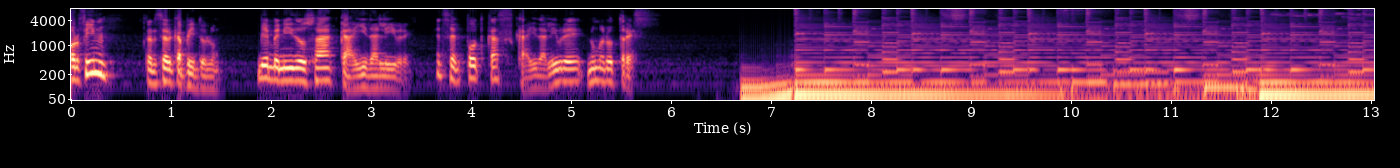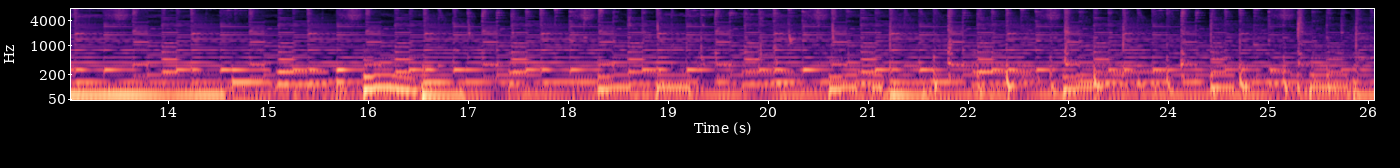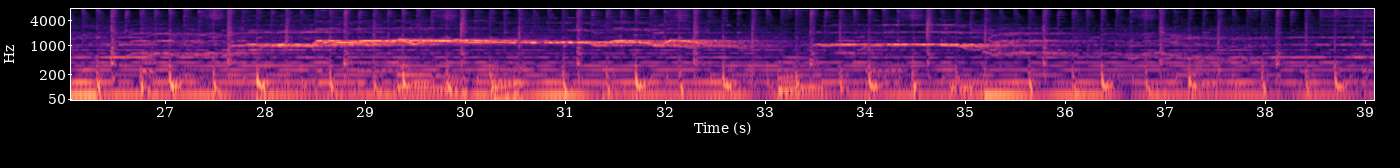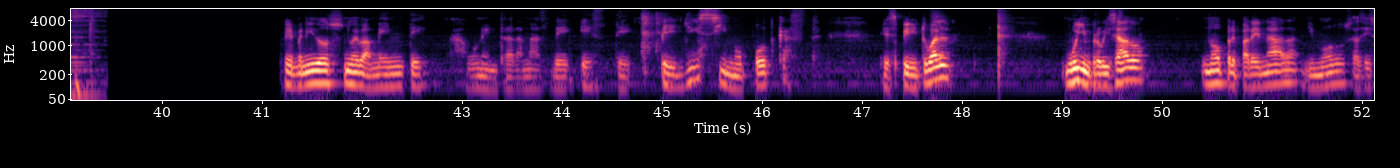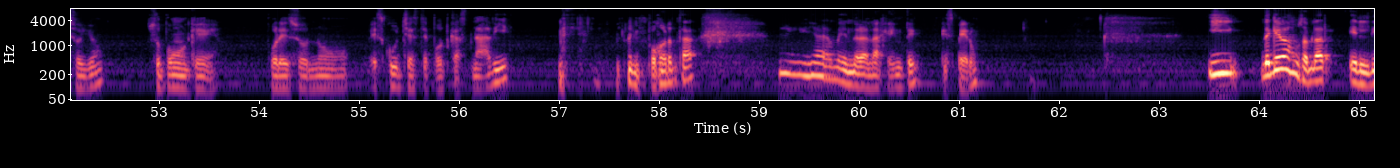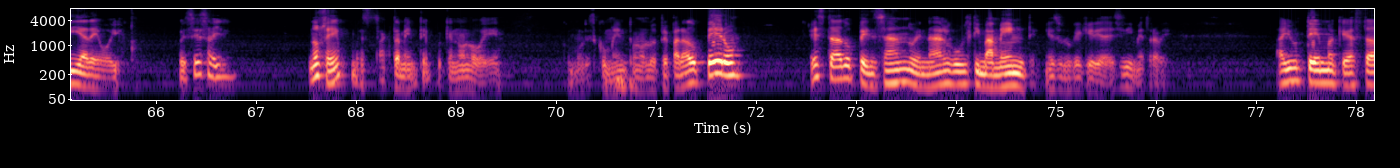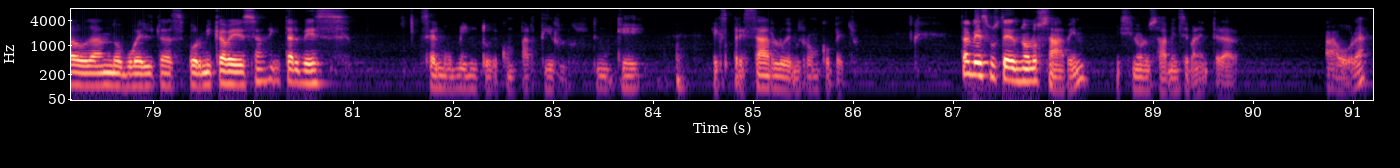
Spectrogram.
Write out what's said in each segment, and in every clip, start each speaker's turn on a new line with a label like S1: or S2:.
S1: Por fin, tercer capítulo. Bienvenidos a Caída Libre. Este es el podcast Caída Libre número 3. Bienvenidos nuevamente a una entrada más de este bellísimo podcast espiritual, muy improvisado, no preparé nada, ni modos, así soy yo. Supongo que por eso no escucha este podcast nadie, no importa, ya vendrá la gente, espero. ¿Y de qué vamos a hablar el día de hoy? Pues es ahí, no sé exactamente, porque no lo he como les comento, no lo he preparado, pero he estado pensando en algo últimamente, eso es lo que quería decir y me trabé. Hay un tema que ha estado dando vueltas por mi cabeza y tal vez sea el momento de compartirlos. Tengo que expresarlo de mi ronco pecho. Tal vez ustedes no lo saben, y si no lo saben se van a enterar ahora.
